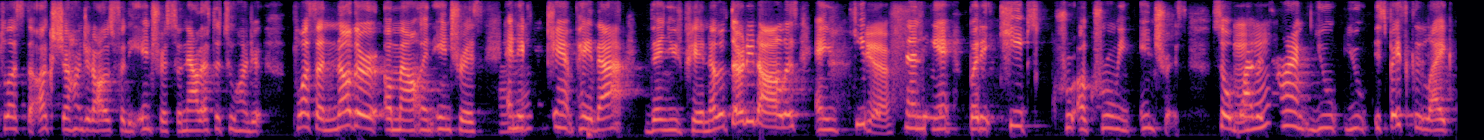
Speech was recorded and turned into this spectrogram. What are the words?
plus the extra hundred dollars for the interest so now that's the 200 plus another amount in interest mm-hmm. and if mm-hmm. you can't pay that then you pay another $30 and you keep yes. extending it but it keeps accruing interest so mm-hmm. by the mm-hmm. time you you it's basically like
